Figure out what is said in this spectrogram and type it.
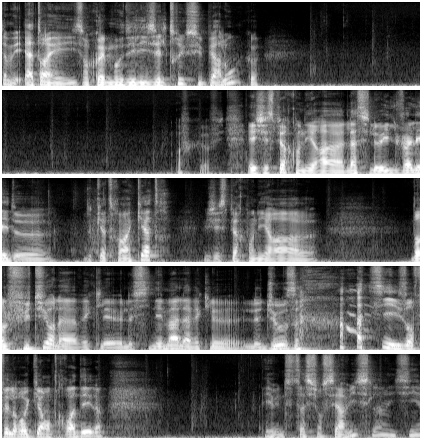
Putain, mais attends, ils ont quand même modélisé le truc super loin, quoi. Et j'espère qu'on ira... Là, c'est le Hill Valley de, de 84. J'espère qu'on ira euh, dans le futur, là, avec le, cinéma, là, avec le, le si, ils ont fait le requin en 3D, là. Il y avait une station-service, là, ici.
